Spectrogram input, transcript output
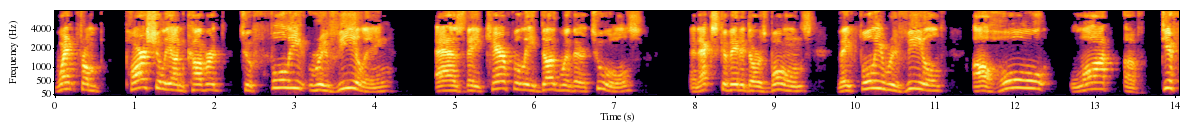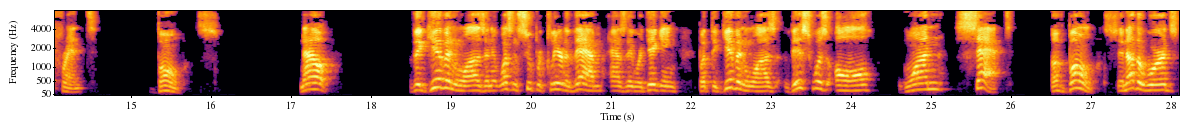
went from partially uncovered to fully revealing as they carefully dug with their tools and excavated those bones, they fully revealed a whole lot of different bones. Now, the given was, and it wasn't super clear to them as they were digging, but the given was this was all one set of bones. In other words,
